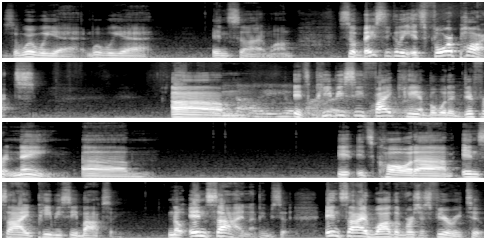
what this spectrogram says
So where we at? Where we at? Inside one. So basically, it's four parts. Um, it's PBC Fight Camp, but with a different name. Um, it, it's called um, Inside PBC Boxing. No, Inside, not PBC. Inside Wilder versus Fury 2.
